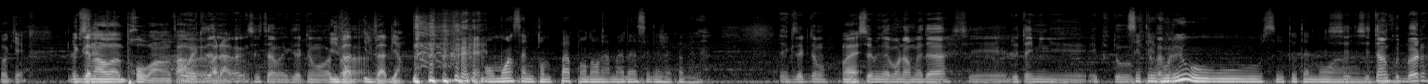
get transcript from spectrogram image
Ok. L'examen pro, hein, enfin, Ouais, euh, exa- voilà. ouais, c'est ça, ouais, exactement. Il va, pas- il va bien. Au moins, ça ne tombe pas pendant l'armada, c'est déjà pas mal. Exactement. Ouais. Une semaine avant l'Armada, c'est le timing est, est plutôt. C'était voulu mal. ou c'est totalement. Euh, C'était un coup de bol.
